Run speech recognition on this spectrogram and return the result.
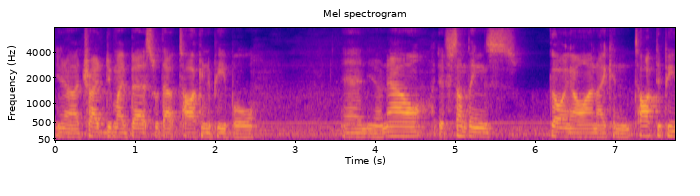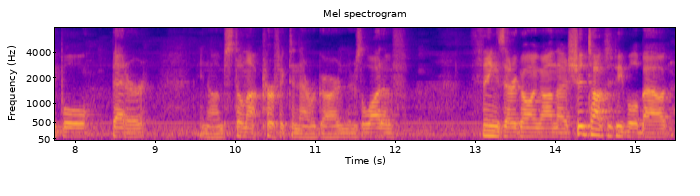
you know I tried to do my best without talking to people. And you know now if something's going on, I can talk to people better. You know I'm still not perfect in that regard, and there's a lot of things that are going on that I should talk to people about,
